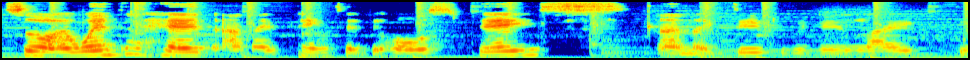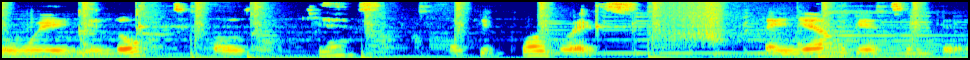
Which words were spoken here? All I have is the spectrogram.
so I went ahead and I painted the whole space and I did really like the way it looked like yes making progress. And yeah I'm getting there.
